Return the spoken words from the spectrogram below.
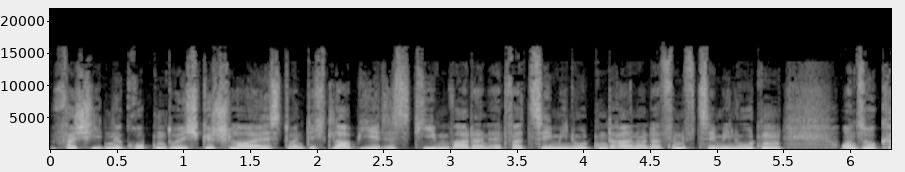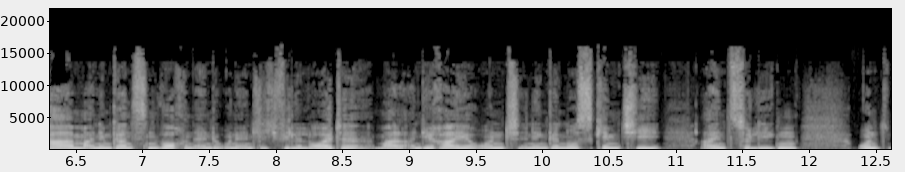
verschiedene Gruppen durchgeschleust und ich glaube, jedes Team war dann etwa zehn Minuten dran oder 15 Minuten. Und so kamen an dem ganzen Wochenende unendlich viele Leute mal an die Reihe und in den Genuss Kimchi einzulegen. Und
